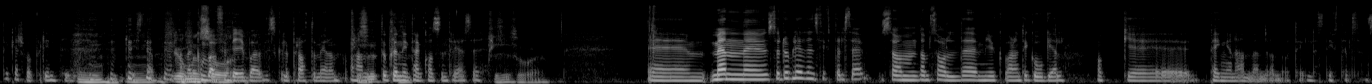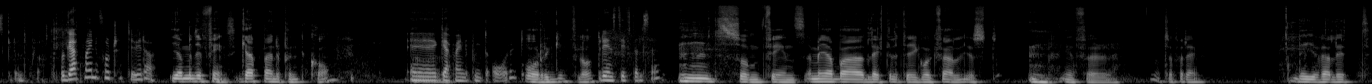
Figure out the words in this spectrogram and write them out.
Det kanske var på din tid, Christian. Jo, Alla kom bara så- förbi och bara skulle prata med dem. Och han, då kunde inte han koncentrera sig. Precis så var det. Eh, men eh, så då blev det en stiftelse som de sålde mjukvaran till Google. Och eh, pengarna använde de då till stiftelsens grundplåt. Och Gapminder fortsätter ju idag. Ja men det finns. Gapminder.com, Eh, Gapminder.org. org, förlåt. För det är en stiftelse. Mm, som finns, men jag bara lekte lite igår kväll just mm, inför att träffa dig. Det är ju väldigt,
